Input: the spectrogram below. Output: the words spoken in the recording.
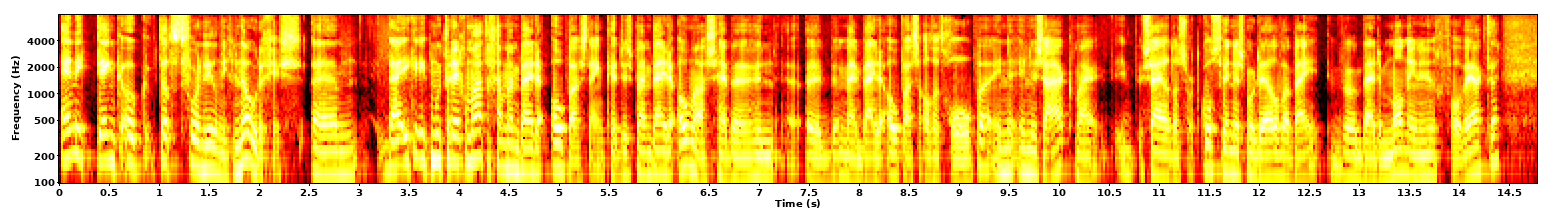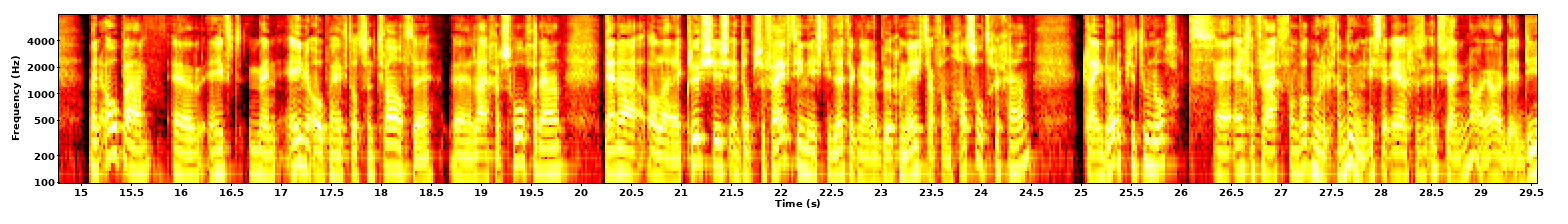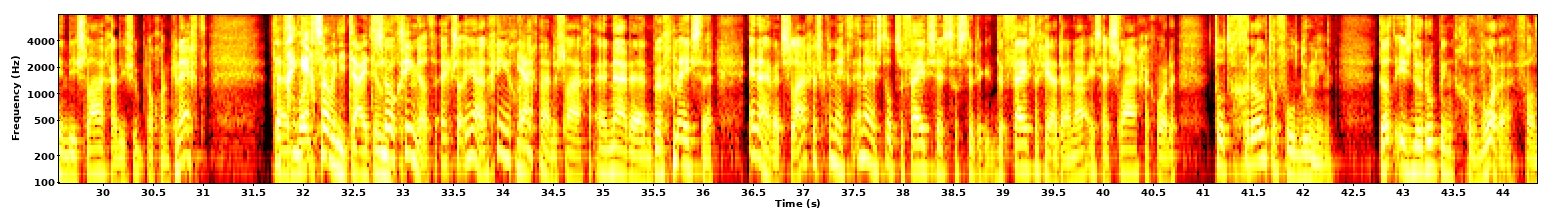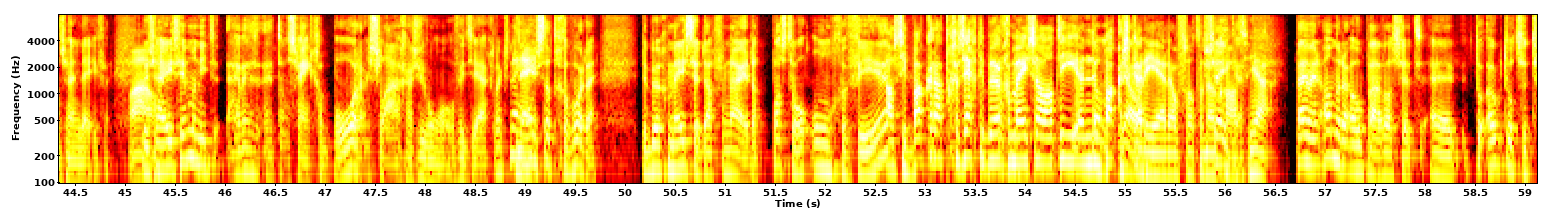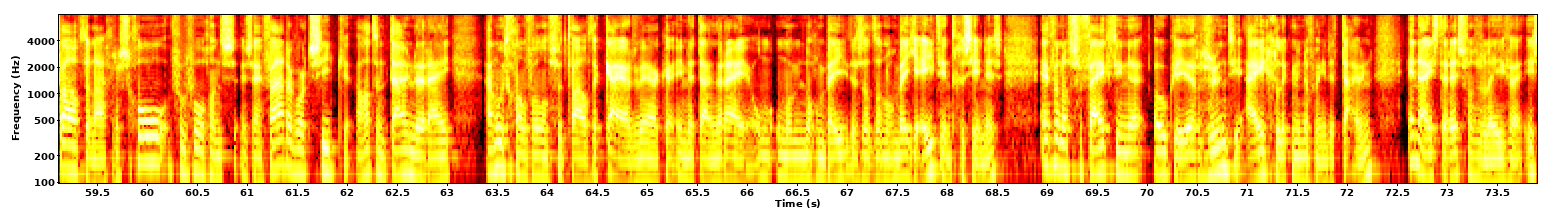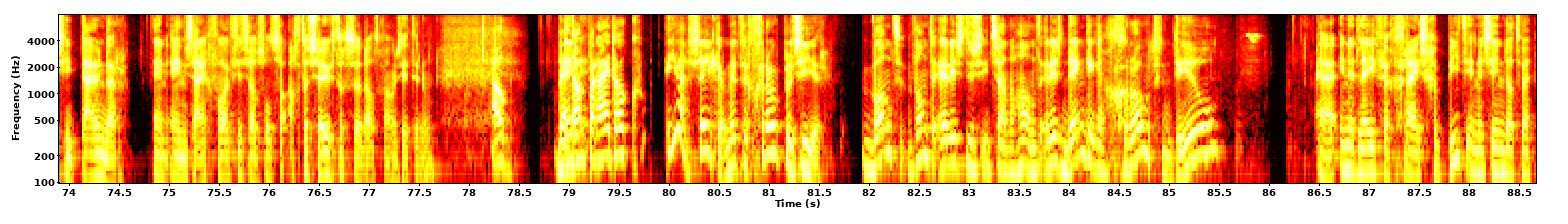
en ik denk ook dat het voor een deel niet nodig is. Ehm, nou, ik, ik moet regelmatig aan mijn beide opa's denken. Dus mijn beide oma's hebben hun, eh, eh, mijn beide opa's altijd geholpen in, in de zaak. Maar zij hadden een soort kostwinnersmodel waarbij, de man in hun geval werkte. Mijn opa eh, heeft, mijn ene opa heeft tot zijn twaalfde lagere school gedaan. Daarna allerlei klusjes. En op zijn vijftiende is hij letterlijk naar de burgemeester van Hasselt gegaan. Klein dorpje toen nog. Eh, en gevraagd van wat moet ik gaan doen? Is er ergens... En toen zei hij, nou ja, die en die slager die zoekt nog een knecht. Dat Eh, ging wordt- echt zo in die tijd toen. Zo ging dat. Ja, dan ging je gewoon Ja. echt naar de, slager, eh, naar de burgemeester. En hij werd slagersknecht. En hij is tot zijn 65ste, de- de 50 jaar daarna, is hij slager geworden. Tot grote voldoening. Dat is de roeping geworden van zijn leven. Dus hij is helemaal niet. Hij was, het was geen geboren slagersjongen of iets dergelijks. Nee, Nee. hij is dat geworden. De burgemeester dacht van, nou ja, dat past wel ongeveer. Als die bakker had gezegd, de burgemeester, had hij een Dan- bakkerscarrière of wat dan ook Zeker. gehad. Ja. Bij mijn andere opa was het eh, to- ook tot zijn twaalfde lagere school. Vervolgens zijn vader wordt ziek, had een tuinderij. Hij moet gewoon vanaf zijn twaalfde keihard werken in de tuinderij. Om, om hem nog een beetje, dus dat er nog een beetje eten in het gezin is. En vanaf zijn vijftiende ook weer runt hij eigenlijk min of meer de tuin. En hij is de rest van zijn leven is hij tuinder. En in zijn geval heeft hij zelfs tot zijn 78ste dat gewoon zitten doen. Ook met En- dankbaarheid ook. Ja, zeker. Met een groot plezier. Want, want er is dus iets aan de hand. Er is denk ik een groot deel eh, in het leven grijs gebied. In de zin dat we.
